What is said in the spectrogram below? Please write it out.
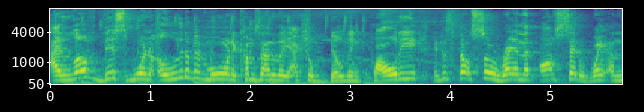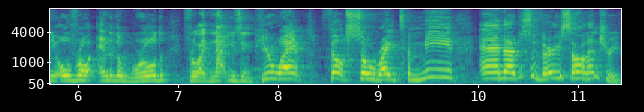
I love this one a little bit more when it comes down to the actual building quality. It just felt so right on that offset white on the overall end of the world for like not using pure white felt so right to me and uh, just a very solid entry.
